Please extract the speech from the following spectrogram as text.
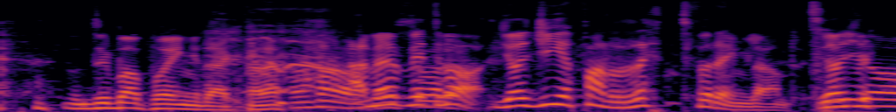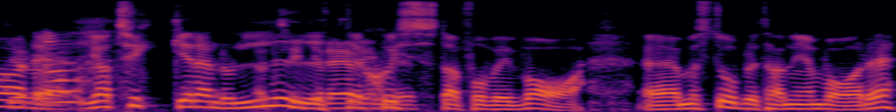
du är bara poängräknare. Aha, ja, det men vet du vad? Jag ger fan rätt för England. Jag gör det. Jag tycker ändå Jag tycker lite schyssta får vi vara. Eh, Men Storbritannien var det.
